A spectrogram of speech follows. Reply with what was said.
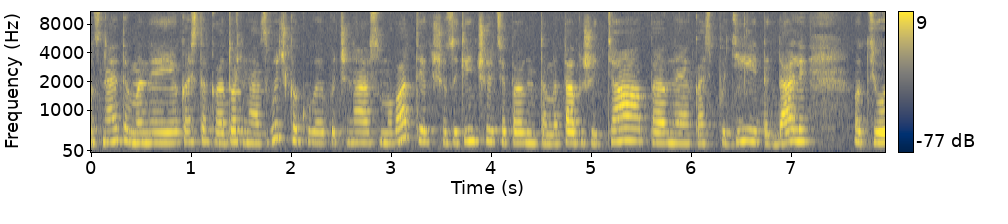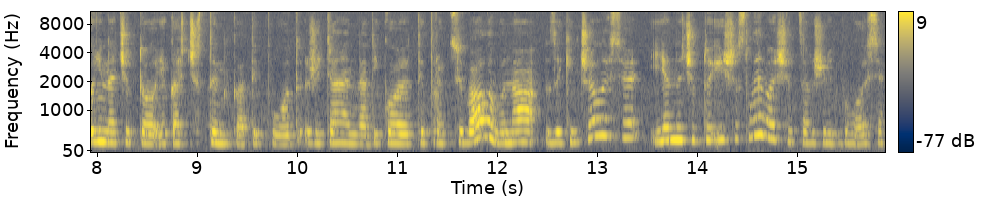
От знаєте, в мене є якась така дурна звичка, коли я починаю сумувати, якщо закінчується певний там етап життя, певна якась подія і так далі. От сьогодні, начебто, якась частинка, типу, от життя, над якою ти працювала, вона закінчилася, і я начебто і щаслива, що це вже відбулося.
